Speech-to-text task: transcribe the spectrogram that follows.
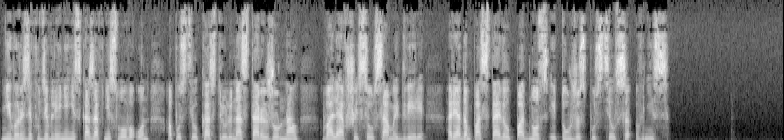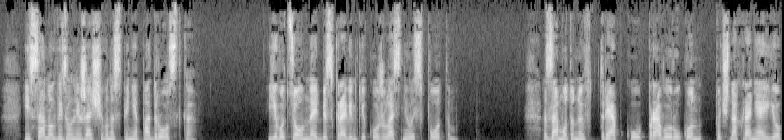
Не выразив удивления, не сказав ни слова, он опустил кастрюлю на старый журнал, валявшийся у самой двери, рядом поставил поднос и тут же спустился вниз. Исана увидел лежащего на спине подростка. Его темная, без кровинки кожа лоснилась потом. Замотанную в тряпку правую руку он точно охраняя ее,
